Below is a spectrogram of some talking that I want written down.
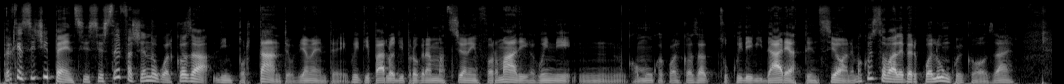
Perché se ci pensi, se stai facendo qualcosa di importante, ovviamente, qui ti parlo di programmazione informatica, quindi mh, comunque qualcosa su cui devi dare attenzione, ma questo vale per qualunque cosa, eh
